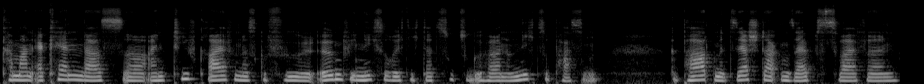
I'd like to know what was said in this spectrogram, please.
kann man erkennen, dass äh, ein tiefgreifendes Gefühl, irgendwie nicht so richtig dazu zu gehören und nicht zu passen, gepaart mit sehr starken Selbstzweifeln,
